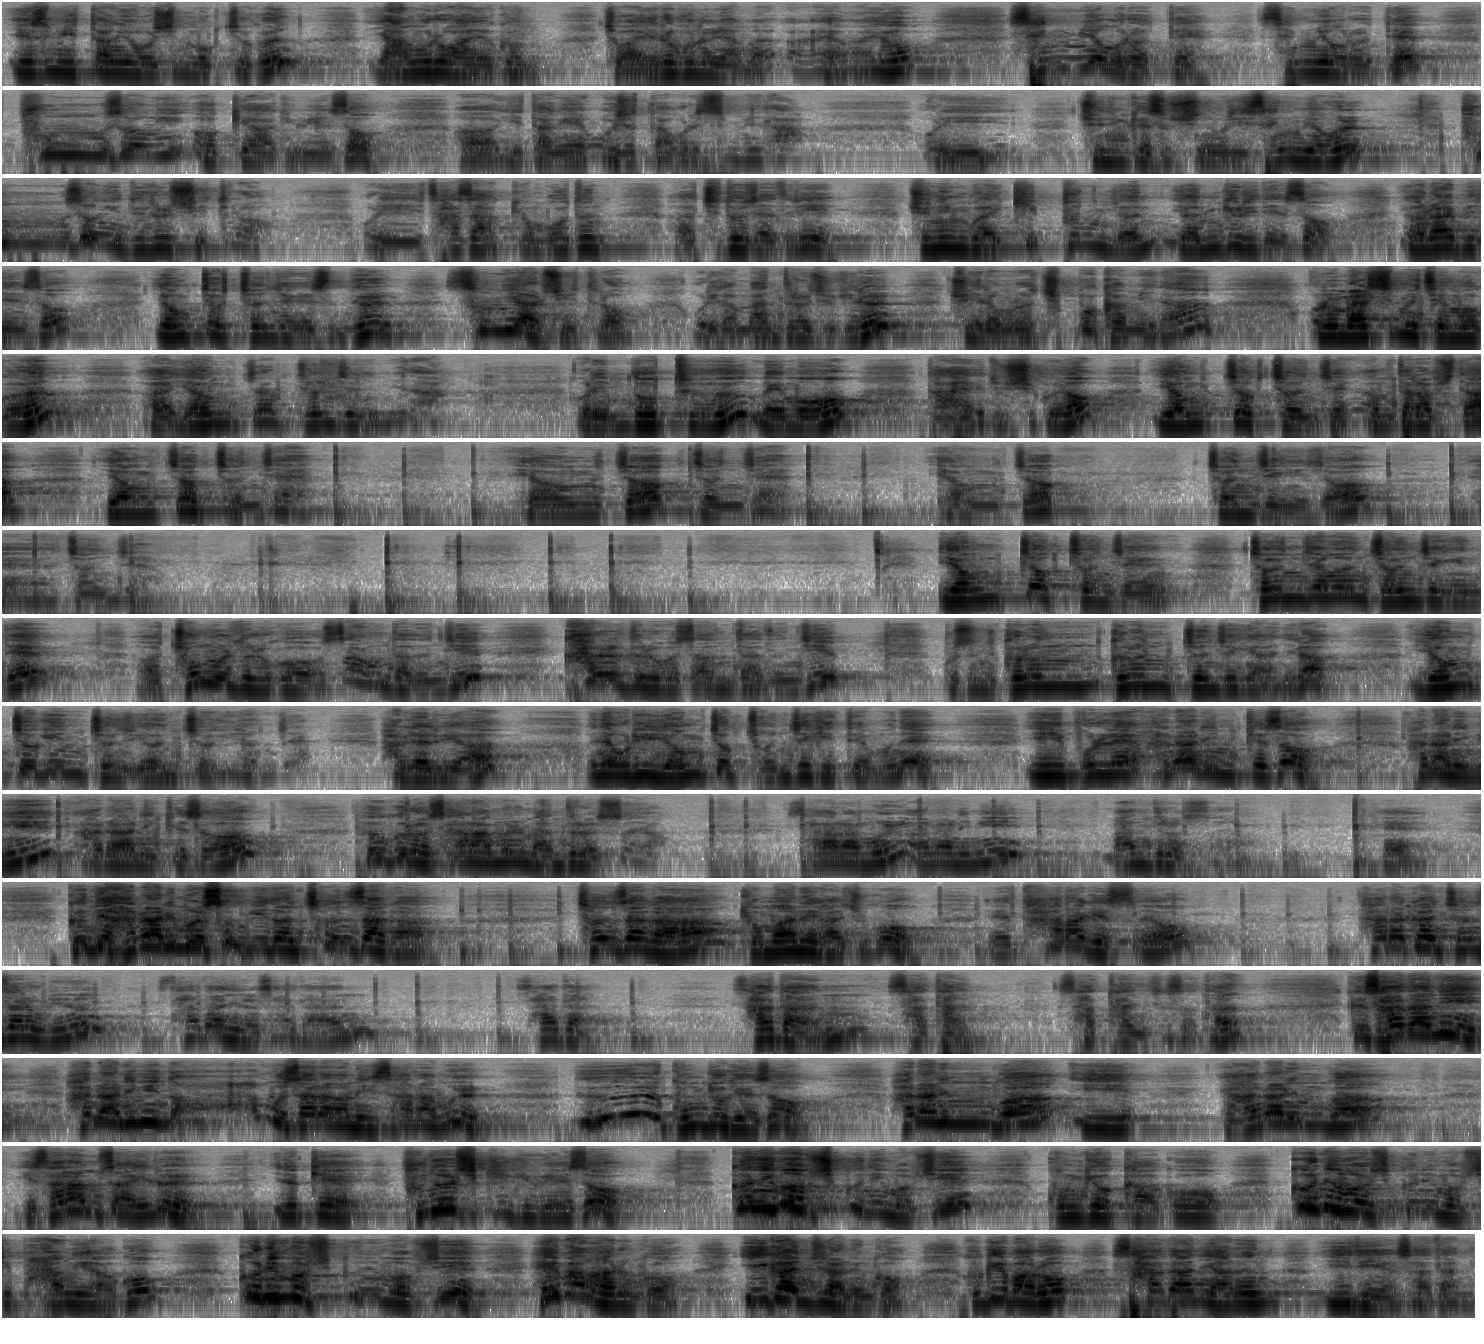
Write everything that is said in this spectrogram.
예수님이 이 땅에 오신 목적은 양으로 하여금 저와 여러분을 향하여 생명을 얻되 생명을 얻되 풍성히 얻게 하기 위해서 어, 이 땅에 오셨다고 그랬습니다. 우리 주님께서 주신 우리 생명을 풍성히 누릴 수 있도록 우리 사사학교 모든 어, 지도자들이 주님과의 깊은 연, 연결이 돼서 연합이 돼서 영적 전쟁에서 늘 승리할 수 있도록 우리가 만들어 주기를 주 이름으로 축복합니다. 오늘 말씀의 제목은 어, 영적 전쟁입니다. 우리 노트 메모 다 해주시고요. 영적 전쟁 한번 따라합시다. 영적 전쟁, 영적 전쟁, 영적 전쟁이죠. 예, 전쟁. 영적 전쟁. 전쟁은 전쟁인데 어, 총을 들고 싸운다든지 칼을 들고 싸운다든지 무슨 그런 그런 전쟁이 아니라 영적인 전쟁, 영적인 전쟁. 할렐루야. 그냥 우리 영적 존재이기 때문에 이 본래 하나님께서 하나님이 하나님께서 흙으로 사람을 만들었어요. 사람을 하나님이 만들었어요. 예. 근데 하나님을 섬기던 천사가 천사가 교만해 가지고 예, 타락했어요. 타락한 천사를 우리는 사단이라 사단. 사단. 사단, 사탄. 사탄이죠, 사탄. 그 사단이 하나님이 너무 사랑하는 이 사람을 늘 공격해서 하나님과 이 하나님과 이 사람 사이를 이렇게 분열시키기 위해서 끊임없이 끊임없이 공격하고 끊임없이 끊임없이 방해하고 끊임없이 끊임없이 해방하는 거 이간질하는 거 그게 바로 사단이 하는 일이에요 사단이.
